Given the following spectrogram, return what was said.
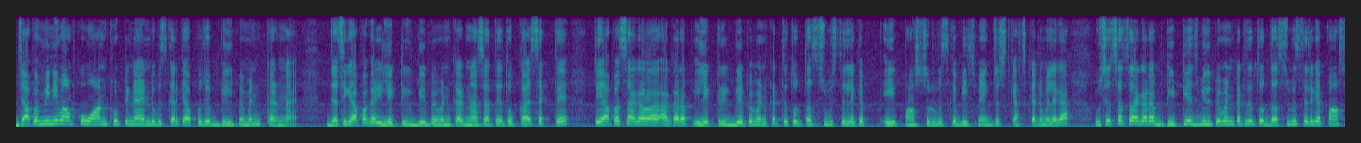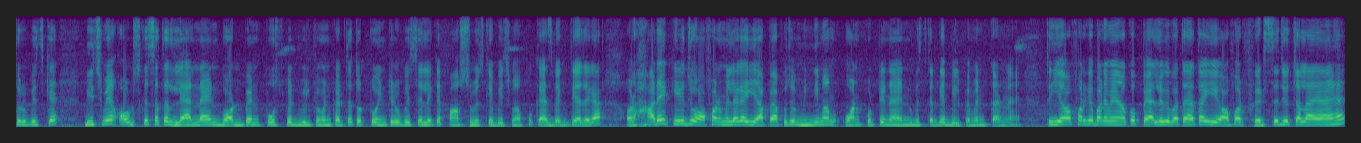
जहाँ पर मिनिमम आपको वन फोर्टी नाइन रुपीज़ करके आपको जो बिल पेमेंट करना है। जैसे कि आप अगर इलेक्ट्रिक बिल पेमेंट करना चाहते हैं तो कर सकते हैं। तो यहाँ पर से अगर अगर आप इलेक्ट्रिक बिल पेमेंट करते तो दस रुपये से लेकर पाँच सौ रुपये के बीच में एक जो स्केच कार्ड मिलेगा, उसके साथ साथ अगर आप डी बिल पेमेंट करते तो दस रुपये से लेकर पाँच सौ रुपीज़ के बीच में और उसके साथ landline broadband postpaid bill payment करते तो ट्वेंटी रुपीज़ से लेकर पाँच सौ रुपये के बीच में आपको कैशबैक दिया जाएगा। और हर एक जो ऑफ़र मिलेगा, यहाँ पे आपको जो minimum one forty nine rupees करके बिल पेमेंट करना है। तो ये ऑफ़र के बारे में आपको पहले भी बताया था, ये ऑफ़र फिर से जो चलाया है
